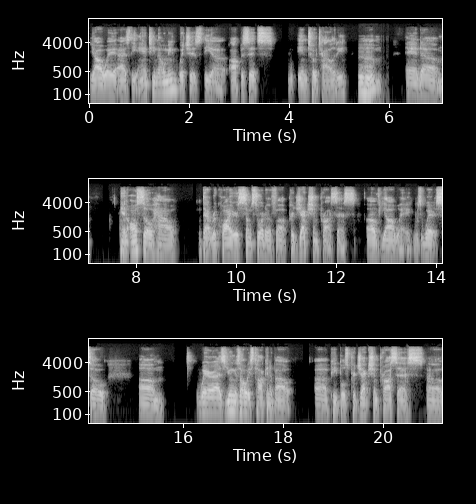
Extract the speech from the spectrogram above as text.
Yahweh as the antinomy, which is the uh, opposites in totality, mm-hmm. um, and um, and also how that requires some sort of uh, projection process of Yahweh. Where so, um, whereas Jung is always talking about uh, people's projection process uh,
